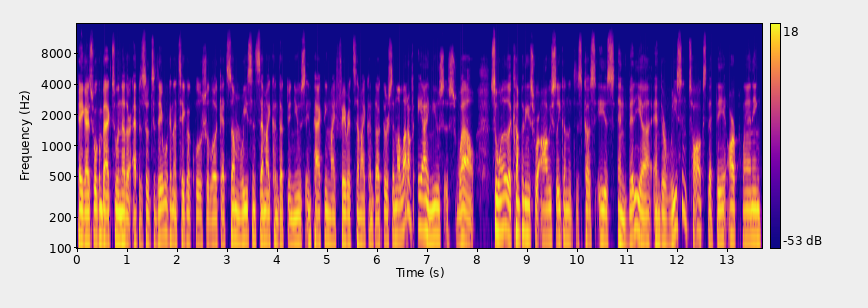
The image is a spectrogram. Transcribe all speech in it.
Hey guys, welcome back to another episode. Today we're going to take a closer look at some recent semiconductor news impacting my favorite semiconductors and a lot of AI news as well. So one of the companies we're obviously going to discuss is Nvidia and the recent talks that they are planning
